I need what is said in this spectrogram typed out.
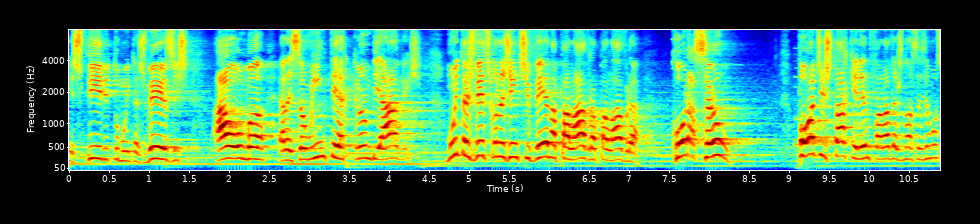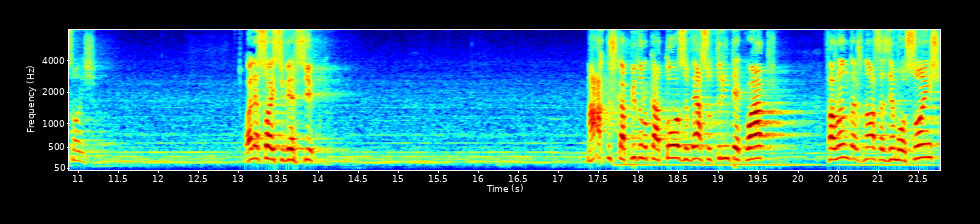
espírito, muitas vezes, alma, elas são intercambiáveis. Muitas vezes, quando a gente vê na palavra a palavra coração, pode estar querendo falar das nossas emoções. Olha só esse versículo. Marcos capítulo 14, verso 34, falando das nossas emoções,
